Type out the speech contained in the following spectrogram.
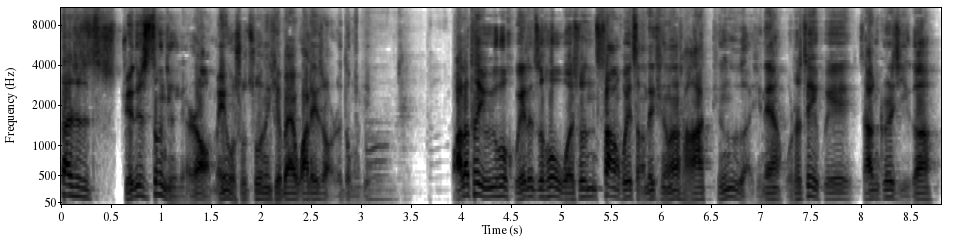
但是绝对是正经人啊，没有说做那些歪瓜裂枣的东西。完了，她有一回回来之后，我说上回整的挺那啥，挺恶心的。我说这回咱哥几个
